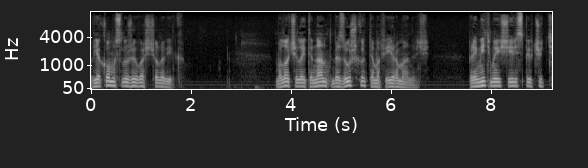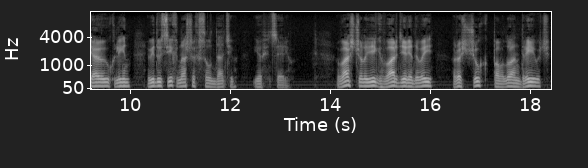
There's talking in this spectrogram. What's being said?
в якому служив ваш чоловік. Молодший лейтенант Безушко Тимофій Романович. Прийміть мої щирі співчуття і уклін від усіх наших солдатів і офіцерів. Ваш чоловік гвардії рядовий Рощук Павло Андрійович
